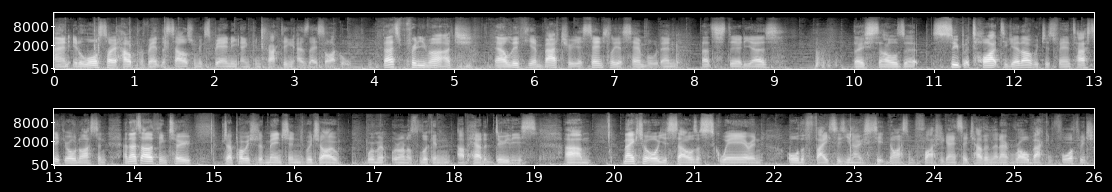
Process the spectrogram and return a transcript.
and it'll also help prevent the cells from expanding and contracting as they cycle. That's pretty much our lithium battery essentially assembled and that's sturdy as. Those cells are super tight together, which is fantastic. They're all nice and, and that's the other thing too, which I probably should have mentioned, which I when I was looking up how to do this, um, make sure all your cells are square and all the faces, you know, sit nice and flush against each other and they don't roll back and forth, which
